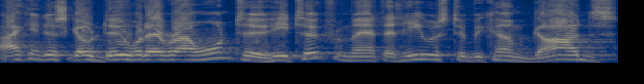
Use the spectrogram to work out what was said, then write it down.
I can just go do whatever I want to. He took from that that he was to become God's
